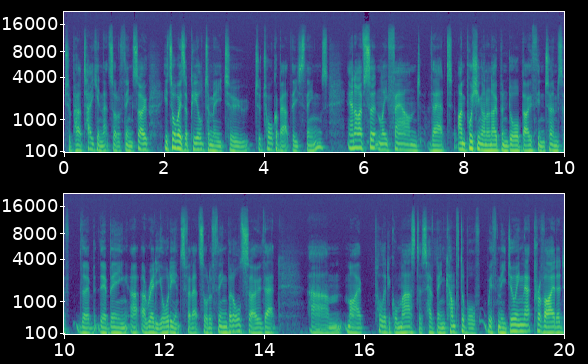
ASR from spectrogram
to partake in that sort of thing. So it's always appealed to me to to talk about these things. And I've certainly found that I'm pushing on an open door, both in terms of the, there being a, a ready audience for that sort of thing, but also that um, my political masters have been comfortable with me doing that, provided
